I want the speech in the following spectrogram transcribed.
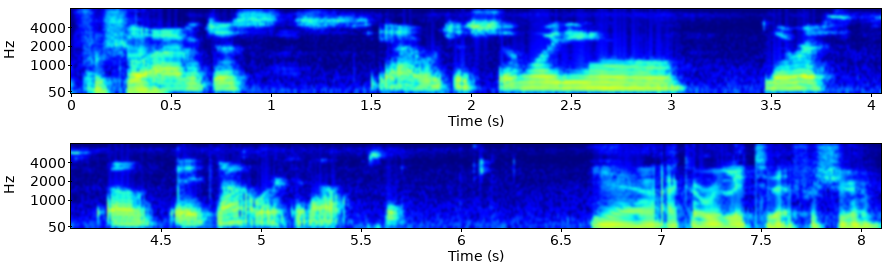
For So sure. I'm just yeah, we're just avoiding the risks of it not working out. So. Yeah, I can relate to that for sure.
